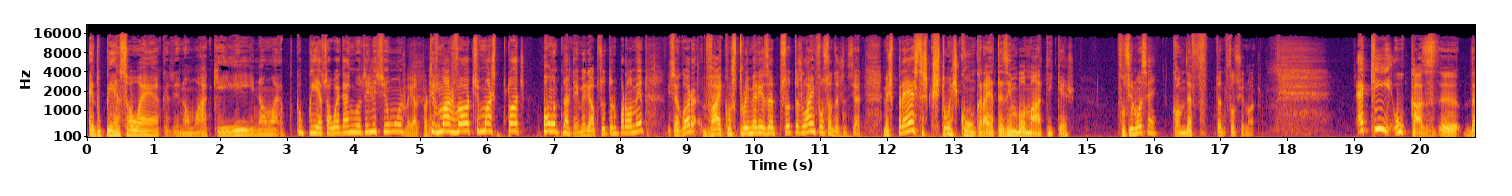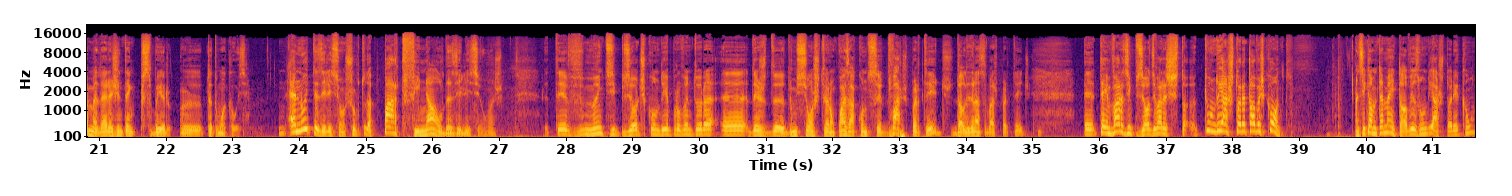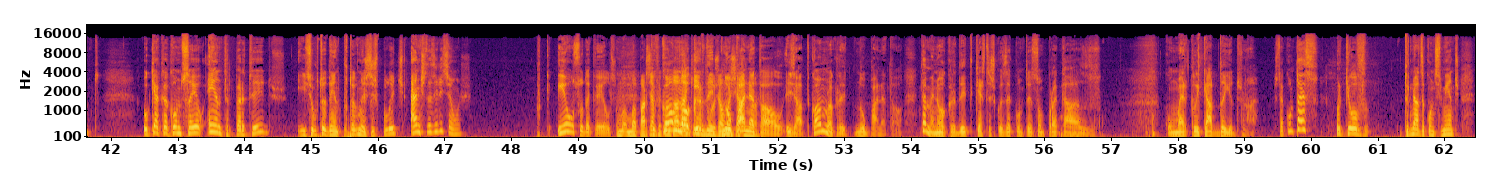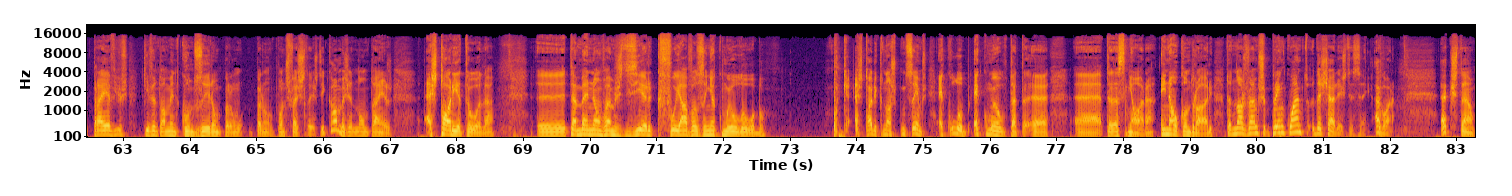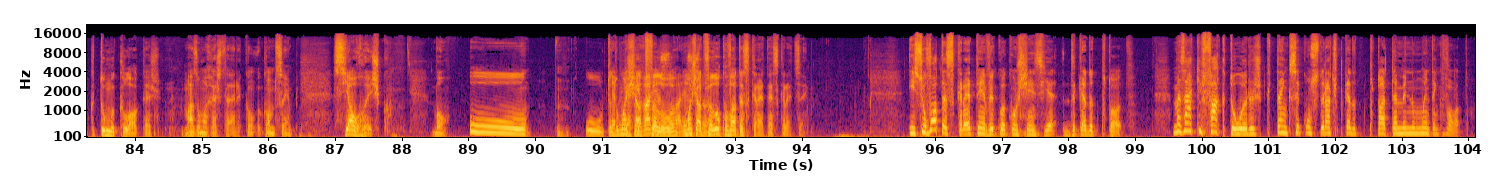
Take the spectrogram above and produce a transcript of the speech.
é do PSOE, quer dizer, não há aqui, não há, porque o PSOE ganhou as eleições, teve mais votos, mais deputados, ponto, não tem maioria absoluta no Parlamento. Isso agora vai construir maiorias absolutas lá em função das necessidades. Mas para estas questões concretas, emblemáticas, funcionou assim, como deve tanto funcionar. Aqui, o caso uh, da Madeira, a gente tem que perceber uh, tanto uma coisa. A noite das eleições, sobretudo a parte final das eleições, teve muitos episódios com dia porventura, uh, desde demissões que tiveram quase a acontecer de vários partidos, da liderança de vários partidos, tem vários episódios e várias que um dia a história talvez conte. Assim como também, talvez um dia a história conte o que é que aconteceu entre partidos e, sobretudo, entre protagonistas políticos antes das eleições. Porque eu sou daqueles. Uma, uma parte já foi contada aqui acredito no Pai Natal, exato, como não acredito no Pai Natal, também não acredito que estas coisas aconteçam por acaso, com um mero clicado de dedos, não é? Isto acontece porque houve determinados acontecimentos prévios que eventualmente conduziram para um, para um, para um deste. E como a gente não tem a, história toda, uh, também não vamos dizer que foi a vozinha como o lobo. Porque a história que nós conhecemos é que o lobo é como eu, portanto, a, a, a senhora, e não o contrário. Portanto, nós vamos, por enquanto, deixar este assim. Agora, a questão que tu me colocas, mais uma rasteira, como sempre, se há o risco. Bom, o, o, é o Machado, várias, falou, várias o Machado falou que o voto é secreto, é secreto, sim. E se o voto é secreto tem a ver com a consciência de cada deputado. Mas há aqui factores que têm que ser considerados por cada deputado também no momento em que vota.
